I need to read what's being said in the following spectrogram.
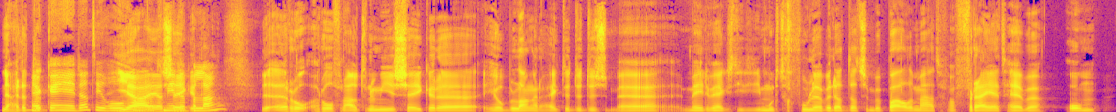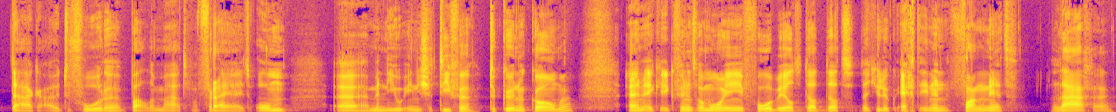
Ja, dat, Herken je dat, die rol ja, van ja, zeker. belang? De eh, rol, rol, van autonomie is zeker uh, heel belangrijk. De, de, dus uh, medewerkers die, die moeten het gevoel hebben dat, dat ze een bepaalde mate van vrijheid hebben om taken uit te voeren, een bepaalde mate van vrijheid om met nieuwe initiatieven te kunnen komen. En ik, ik vind het wel mooi in je voorbeeld dat, dat, dat jullie ook echt in een vangnet lagen.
